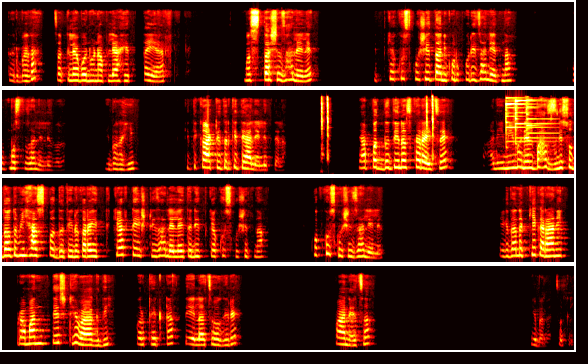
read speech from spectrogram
तर बघा चकल्या बनवून आपल्या आहेत तयार. मस्त अशा झालेल्या आहेत. इतक्या खुसखुशीत आणि कुरकुरी झाले आहेत ना. खूप मस्त झालेले आहेत बघा. बघा ही. किती काटे तर किती आलेले आहेत त्याला. ह्या पद्धतीनंच करायचं आहे आणि मी म्हणेल भाजणीसुद्धा तुम्ही ह्याच पद्धतीनं करा. इतक्या टेस्टी झालेल्या आहेत आणि इतक्या खुसखुशीत ना. खूप खुसखुशीत झालेले आहेत. एकदा नक्की करा आणि प्रमाण तेच ठेवा अगदी. परफेक्ट तेलाचं वगैरे. पाण्याचं. हे बघा चकले.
